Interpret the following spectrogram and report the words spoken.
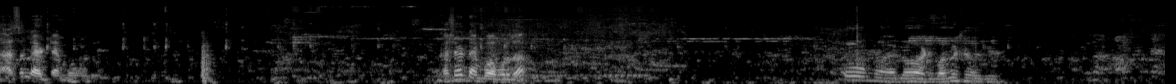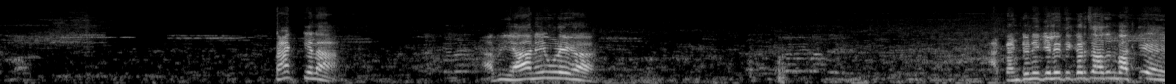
असं लाइट टेम्पो मध्ये कशा टेम्पो वापरता ओ माय गॉड बघू शकतो पॅक केला. अभी यहाँ नहीं उडेगा। कंटिन्यू केले तिकडचं अजून बाकी आहे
